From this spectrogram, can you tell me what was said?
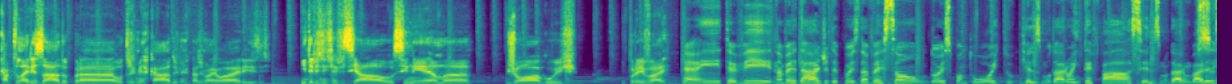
capitalizado para outros mercados, mercados maiores, inteligência artificial, cinema, jogos e por aí vai. É, e teve, na verdade, depois da versão 2.8, que eles mudaram a interface, eles mudaram várias,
